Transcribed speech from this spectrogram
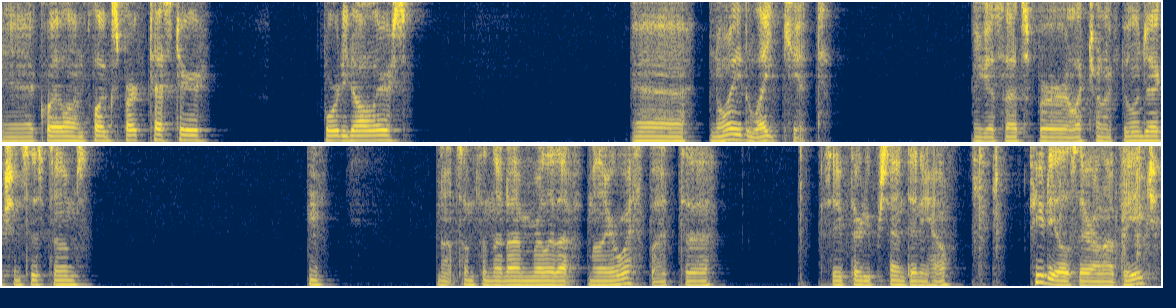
Uh, coil on plug spark tester, $40. Uh, Noid light kit. I guess that's for electronic fuel injection systems. Hmm. Not something that I'm really that familiar with, but uh, save 30% anyhow. A few deals there on that page.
